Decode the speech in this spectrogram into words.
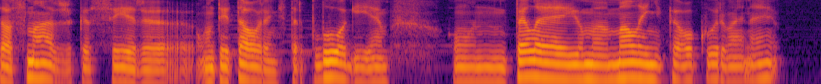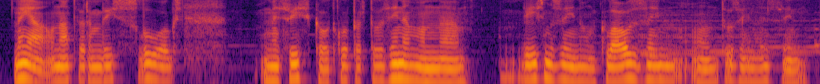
Tā smarža, kas ir eh, un tie taureņi starp logiem un pelējuma maliņa kaut kur vai ne. Nu jā, un atveram visus logus. Mēs visi kaut ko par to zinām, un uh, Vīsma zina, un Klaus zina, un tu zini, es zinu.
